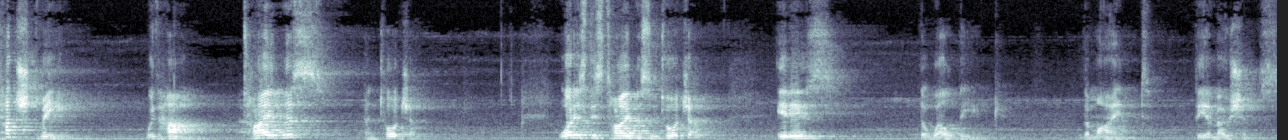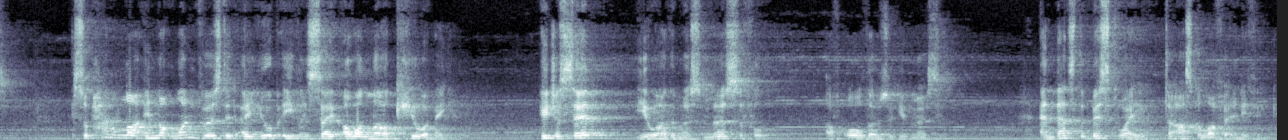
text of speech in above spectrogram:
touched me with harm, tiredness, and torture. What is this tiredness and torture? It is the well being, the mind, the emotions. Subhanallah, in not one verse did Ayub even say, Oh Allah, cure me. He just said, You are the most merciful of all those who give mercy. And that's the best way to ask Allah for anything.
